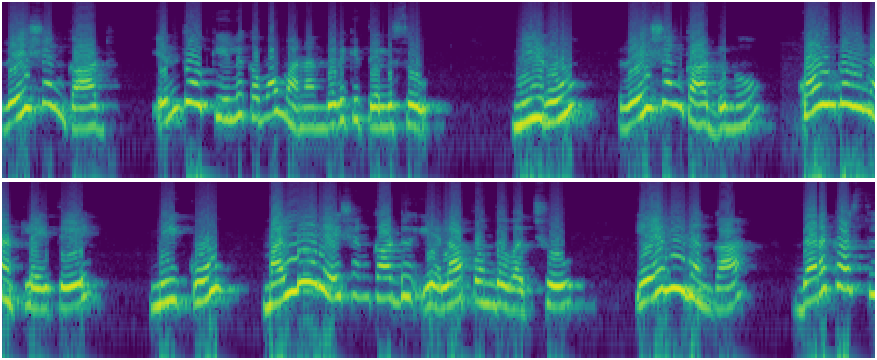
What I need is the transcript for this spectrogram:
రేషన్ కార్డ్ ఎంతో కీలకమో మనందరికీ తెలుసు. మీరు రేషన్ కార్డును కోల్పోయినట్లయితే మీకు మళ్ళీ రేషన్ కార్డు ఎలా పొందవచ్చు? ఏ విధంగా దరఖాస్తు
